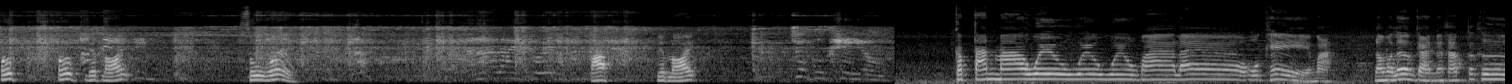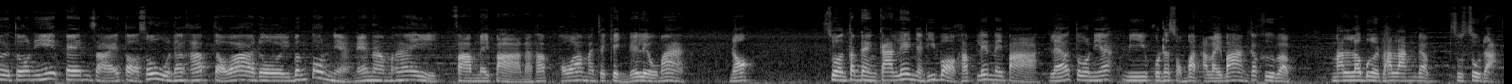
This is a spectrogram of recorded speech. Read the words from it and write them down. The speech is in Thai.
ปึ๊บปึ๊บเรียบร้อย สู้เว้ยปั๊บเรียบร้อย กัปตันมาเวลเวลเวลมาแล้วโอเคมาเรามาเริ่มกันนะครับ ก็คือตัวนี้เป็นสายต่อสู้นะครับ แต่ว่าโดยเบื้องต้นเนี่ยแนะนำให้ฟาร์มในป่านะครับ เพราะว่ามันจะเก่งได้เร็วมากเนาะส่วนตำแหน่งการเล่นอย่างที่บอกครับเล่นในป่า แล้วตัวนี้มีคุณสมบัติอะไรบ้างก็คือแบบ มันระเบิดพลังแบบสุดๆอะ่ะ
